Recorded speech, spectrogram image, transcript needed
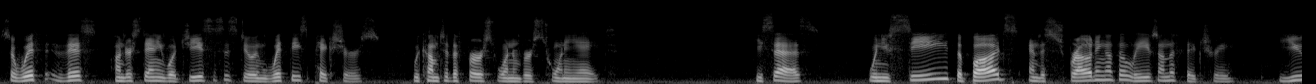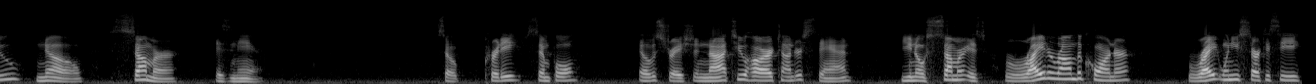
So, with this understanding what Jesus is doing with these pictures, we come to the first one in verse 28. He says, When you see the buds and the sprouting of the leaves on the fig tree, you know summer is near. So, pretty simple illustration, not too hard to understand you know summer is right around the corner, right when you start to see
